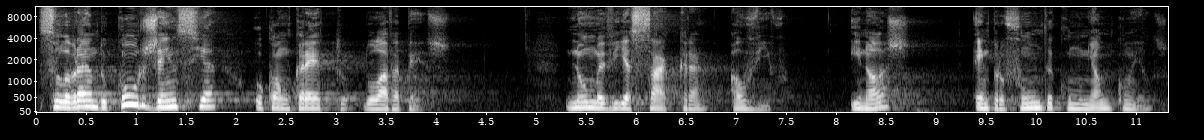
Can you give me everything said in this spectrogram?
celebrando com urgência o concreto do lava-pés, numa via sacra ao vivo. E nós, em profunda comunhão com eles.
